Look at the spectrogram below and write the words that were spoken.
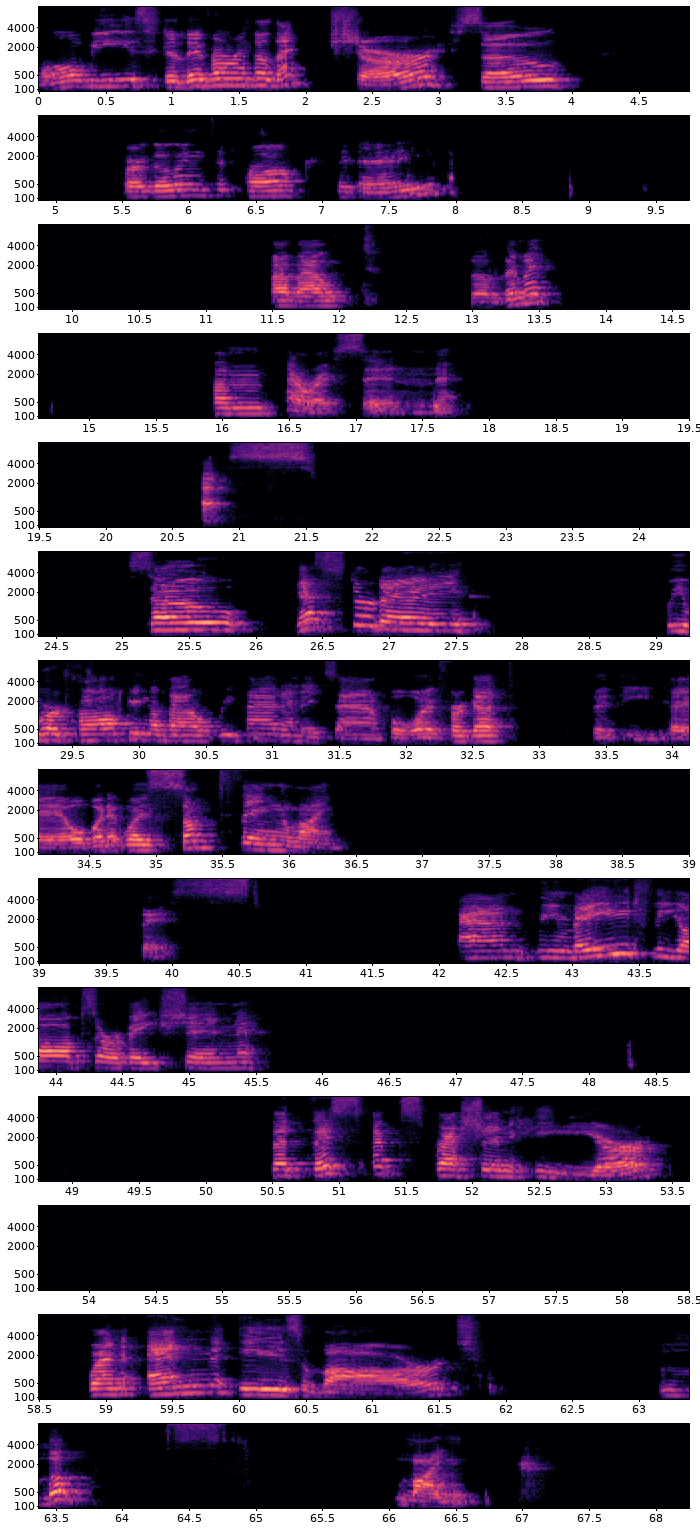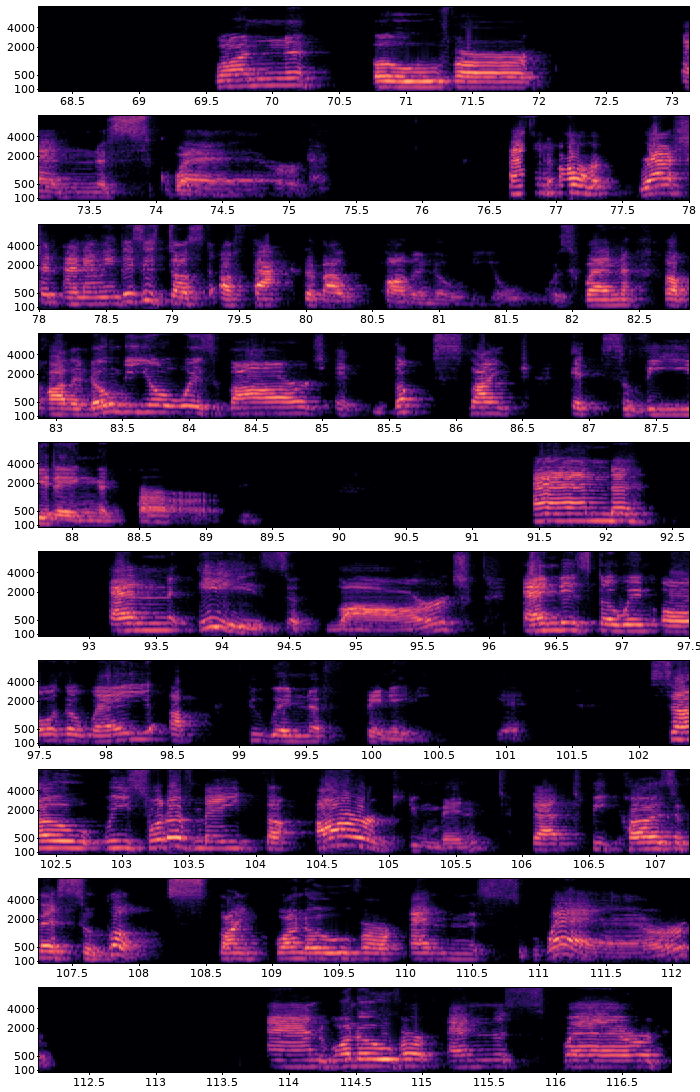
always deliver the lecture, so we're going to talk today about the limit comparison S. So yesterday, we were talking about, we had an example, I forget the detail, but it was something like this. And we made the observation that this expression here when n is large looks like one over n squared. And our ration, and I mean, this is just a fact about polynomials. When a polynomial is large, it looks like its leading term. And n is large, and is going all the way up to infinity. So we sort of made the argument that because this looks like one over n squared and one over n squared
